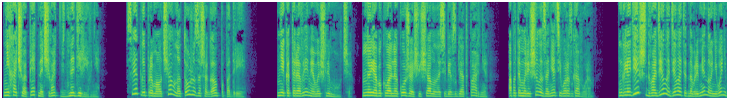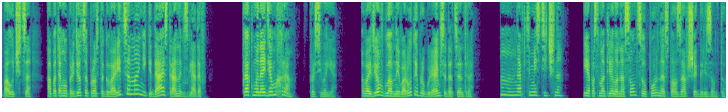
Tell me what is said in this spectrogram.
«Не хочу опять ночевать на деревне». Светлый промолчал, но тоже зашагал поподрее. Некоторое время мы шли молча. Но я буквально кожей ощущала на себе взгляд парня, а потому решила занять его разговором. Глядишь, два дела делать одновременно у него не получится, а потому придется просто говорить со мной, не кидая странных взглядов. «Как мы найдем храм?» — спросила я. Войдем в главные ворота и прогуляемся до центра». «М -м, «Оптимистично». Я посмотрела на солнце, упорно сползавшее к горизонту.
